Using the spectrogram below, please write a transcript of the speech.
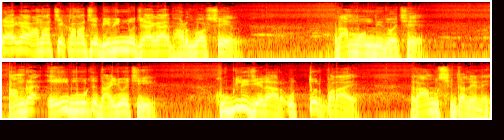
জায়গায় আনাচে কানাচে বিভিন্ন জায়গায় ভারতবর্ষের রাম মন্দির রয়েছে। আমরা এই মুহূর্তে দাঁড়িয়ে রয়েছি হুগলি জেলার উত্তরপাড়ায় রাম সীতা লেনে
